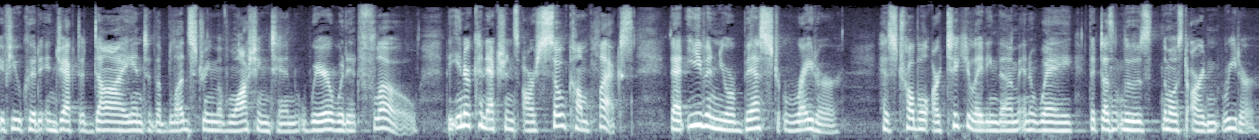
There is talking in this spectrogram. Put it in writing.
if you could inject a dye into the bloodstream of Washington, where would it flow? The interconnections are so complex that even your best writer has trouble articulating them in a way that doesn't lose the most ardent reader.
